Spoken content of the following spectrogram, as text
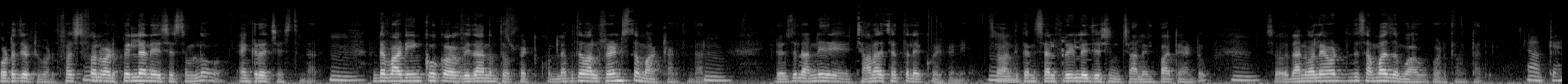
కొట్ట చెట్టకూడదు ఫస్ట్ ఆఫ్ ఆల్ వాడి పెళ్ళి అనే సిస్టంలో ఎంకరేజ్ చేస్తున్నారు. మ్మ్. అంటే వాడు ఇంకొక విధానంతో పెట్టుకుని లేకపోతే వాళ్ళ ఫ్రెండ్స్తో మాట్లాడుతున్నారు. మ్మ్. ఈ రోజుల్లో అన్ని చాలా చెత్తలు ఎక్కువైపోయినాయి. సో అందుకని సెల్ఫ్ రియలైజేషన్ చాలా ఇంపార్టెంట్. సో దానివల్ల ఏమంటుంది సమాజం బాగుపడుతూ ఉంటుంది. ఓకే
